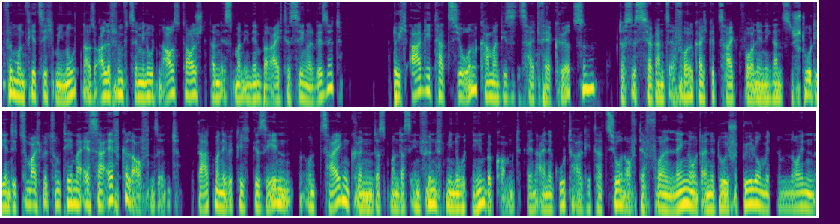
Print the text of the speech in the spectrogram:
45 Minuten, also alle 15 Minuten austauscht, dann ist man in dem Bereich des Single Visit. Durch Agitation kann man diese Zeit verkürzen. Das ist ja ganz erfolgreich gezeigt worden in den ganzen Studien, die zum Beispiel zum Thema SAF gelaufen sind. Da hat man ja wirklich gesehen und zeigen können, dass man das in fünf Minuten hinbekommt, wenn eine gute Agitation auf der vollen Länge und eine Durchspülung mit einem neuen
